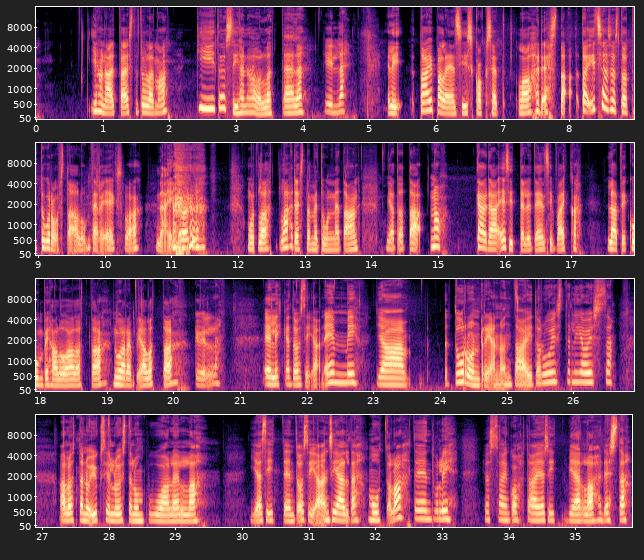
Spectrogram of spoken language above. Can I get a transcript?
Ihanaa, että pääsitte tulemaan. Kiitos, ihana olla täällä. Kyllä. Eli Taipaleen siskokset Lahdesta, tai itse asiassa olette Turusta alun perin, eikö vaan? Näin on. Mutta Lahdesta me tunnetaan. Ja tota, no, käydään esittelyt ensin vaikka läpi, kumpi haluaa aloittaa, nuorempi aloittaa. Kyllä. Eli tosiaan Emmi ja Turun Riannon taitoluistelijoissa. Aloittanut yksinluistelun puolella ja sitten tosiaan sieltä muutto Lahteen tuli jossain kohtaa ja sitten vielä Lahdesta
